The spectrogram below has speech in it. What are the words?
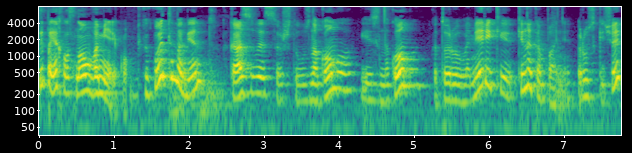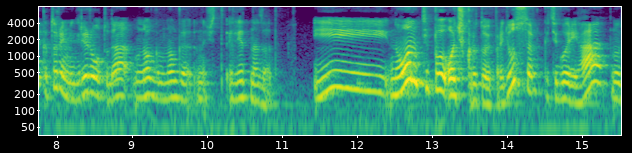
Ты поехала снова в Америку. В какой-то момент оказывается, что у знакомого есть знакомый, которого в Америке кинокомпания. Русский человек, который эмигрировал туда много-много значит, лет назад. И, ну, он, типа, очень крутой продюсер категории А. Ну,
